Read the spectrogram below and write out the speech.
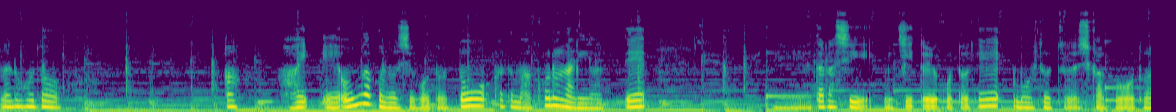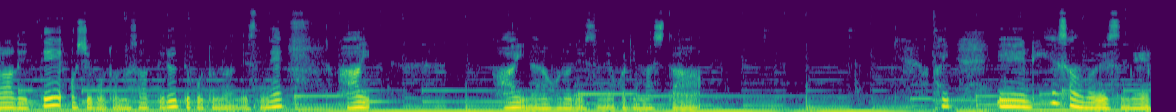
なるほど。あはい、えー、音楽の仕事とあとまあコロナになって新しい道ということでもう一つ資格を取られてお仕事なさってるってことなんですね。はい。はいなるほどですね。わかりました。はい、えー、リエさんのですね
